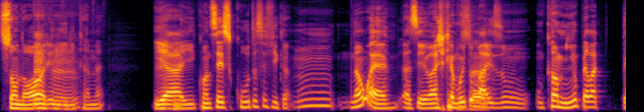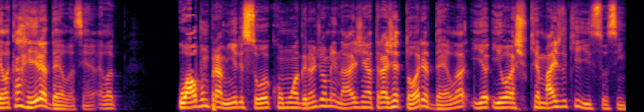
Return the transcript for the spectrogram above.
sonora Uhum. e lírica, né? E Uhum. aí, quando você escuta, você fica, hum, não é. Assim, eu acho que é muito Exato. mais um, um caminho pela, pela carreira dela. Assim, ela, o álbum, pra mim, ele soa como uma grande homenagem à trajetória dela, e, eu- e eu acho que é mais do que isso, assim.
